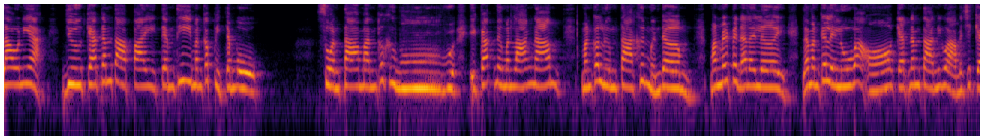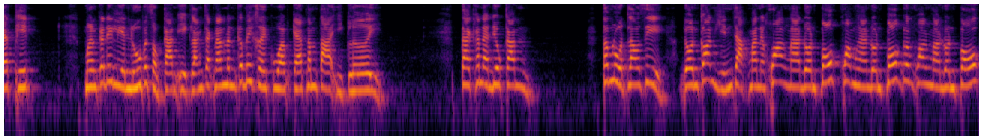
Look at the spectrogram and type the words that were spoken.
เราเนี่ย ยือแก๊สน้ำตาไปเต็มที่มันก็ปิดจมูก ส่วนตามันก็คืออีกแป๊บหนึ่งมันล้างน้ำมันก็ลืมตาขึ้นเหมือนเดิม มันไม่เป็นอะไรเลย แล้วมันก็เลยรู้ว่าอ๋อแก๊สน้ำตานี่หว่า ไม่ใช่แก๊สพิษ มันก็ได้เรียนรู้ประสบการณ์อีกหลังจากนั้นมันก็ไม่เคยกลัวแก๊สน้ำตาอีกเลย แต่ขณะเดียวกันตำรวจเราสิโดนก้อนหินจากมันคว้างมาโดนโป๊กคว้างมาโดนโป๊กโดนคว้างมาโดนโป๊ก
